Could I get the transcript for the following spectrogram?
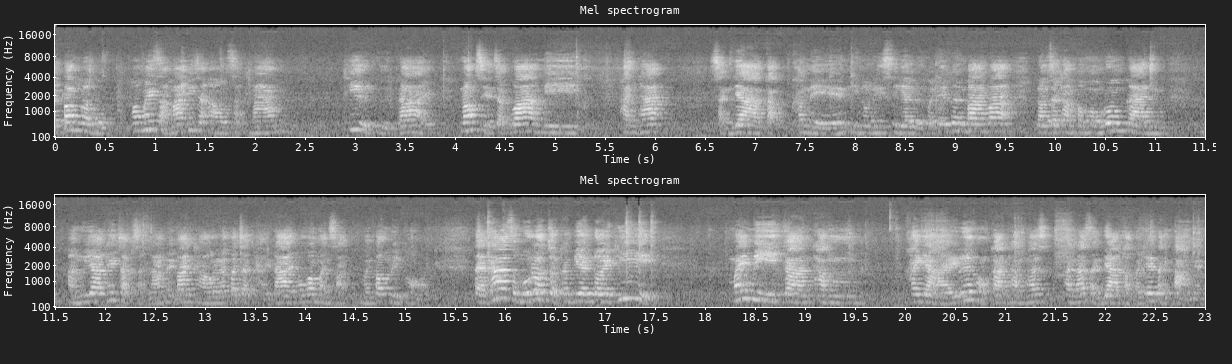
ะต้องระบุเพราะไม่สามารถที่จะเอาสัตว์น้ำที่อื่นๆได้ นอกเสียจากว่ามีพันธะสัญญากับเขมรอินโดนีเซีย หรือประเทศเพื่อนบ้านว่า เราจะทำประมงร่วมกันอนุญาตให้จับสัตว์น้ำในบ้านเขาแล้วก็จะขายได้ เพราะว่ามันสัตว์มันต้องรีพอร์ต แต่ถ้าสมมุติเราจดทะเบียนโดยที่ไม่มีการทำขยายเรื่องของการทำพันธสัญญากับประเทศต่างๆเนี่ย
